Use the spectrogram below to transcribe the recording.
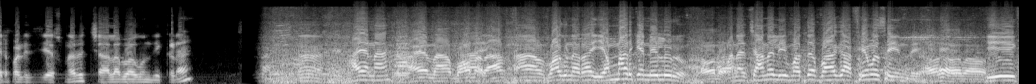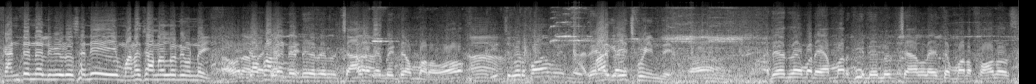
ఏర్పాటు అయితే చేస్తున్నారు. చాలా బాగుంది ఇక్కడ. ఆ, హాయ్ అన్న. ఆయన బాగున్నారా? ఆ, బాగున్నారా? ఎంఆర్కే నెల్లూరు. అవును. మన ఛానల్ ఈ మధ్య బాగా ఫేమస్ అయింది. అవునవును. ఈ కంటైనర్ వీడియోస్ అన్ని మన ఛానల్లోనే ఉన్నాయి. అవునా చెప్పాలంటే. చాలానే పెట్టాం మనం. ఆ. రీచ్ కూడా బాగుంది అదే బాగా అదేవిధంగా మన ఎంఆర్కి నెల్లూరు ఛానల్ అయితే మన ఫాలోవర్స్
